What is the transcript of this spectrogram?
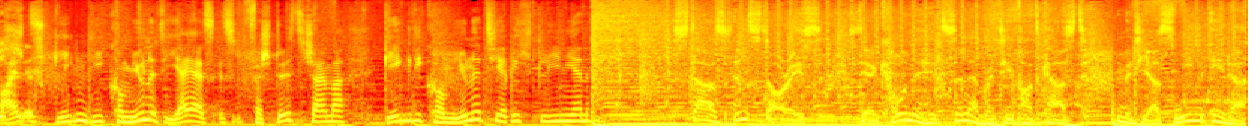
weil es gegen die Community, ja, ja, es, es verstößt scheinbar gegen die Community-Richtlinien. Stars and Stories, der Krone Hit Celebrity Podcast mit Jasmin Eder.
